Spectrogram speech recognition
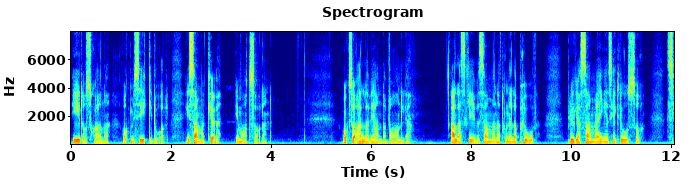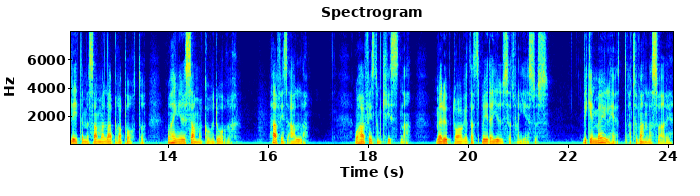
idrottsstjärna och musikidol i samma kö i matsalen. Också alla vi andra vanliga. Alla skriver samma nationella prov, pluggar samma engelska glosor, sliter med samma labbrapporter och hänger i samma korridorer. Här finns alla. Och här finns de kristna, med uppdraget att sprida ljuset från Jesus. Vilken möjlighet att förvandla Sverige.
